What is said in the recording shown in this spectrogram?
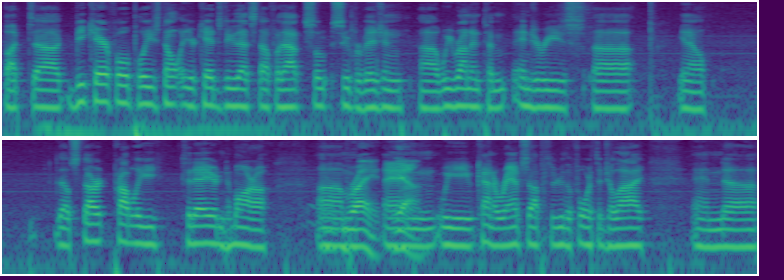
but uh, be careful. Please don't let your kids do that stuff without su- supervision. Uh, we run into injuries. Uh, you know, they'll start probably today or tomorrow. Um, Right, yeah. And we kind of ramps up through the Fourth of July, and uh,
